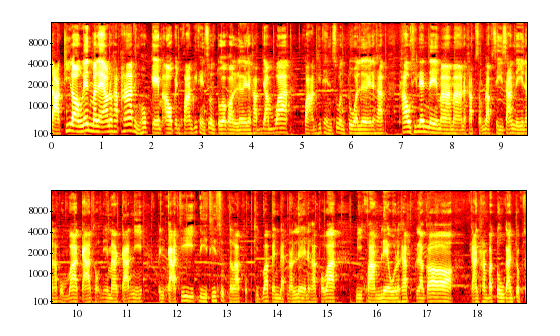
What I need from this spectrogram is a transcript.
จากที่ลองเล่นมาแล้วนะครับ5-6 เกมเอาเป็นความคิดเห็นส่วนตัวก่อนเลยนะครับ ย้ำว่าความคิดเห็นส่วนตัวเลยนะครับ เท่าที่เล่นเนมามานะครับสำหรับซีซั่นนี้นะครับ ผมว่าการ์ดของเนมาการ์ดนี้ เป็นการ์ดที่ดีที่สุดนะครับ ผมคิดว่าเป็นแบบนั้นเลยนะครับ เพราะว่ามีความเร็วนะครับ แล้วก็ การทำประตูการจบส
